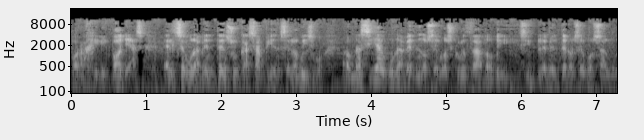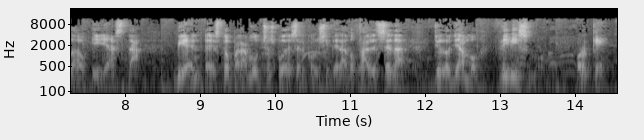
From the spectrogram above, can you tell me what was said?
por gilipollas. Él seguramente en su casa piense lo mismo. Aún así, alguna vez nos hemos cruzado y simplemente nos hemos saludado y ya está. Bien, esto para muchos puede ser considerado falsedad. Yo lo llamo civismo. ¿Por qué?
